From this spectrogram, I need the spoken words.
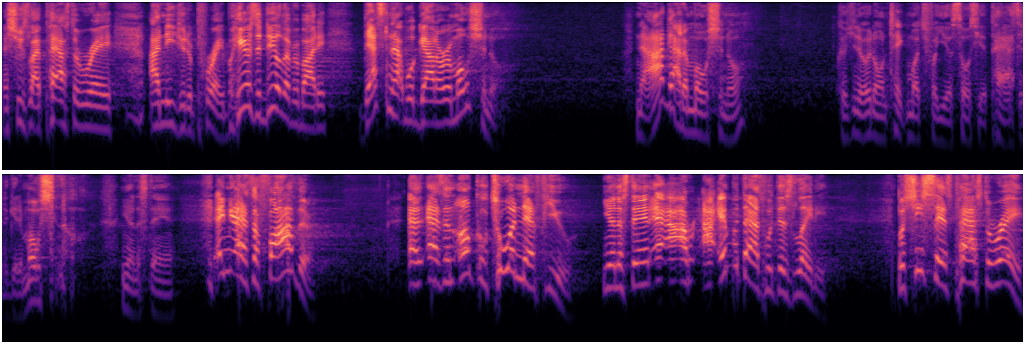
and she was like, Pastor Ray, I need you to pray. But here's the deal, everybody that's not what got her emotional. Now, I got emotional because, you know, it don't take much for your associate pastor to get emotional. you understand? And as a father, as, as, an uncle to a nephew, you understand? I, I, I empathize with this lady. But she says, Pastor Ray,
